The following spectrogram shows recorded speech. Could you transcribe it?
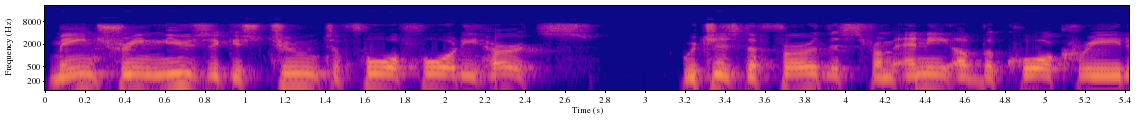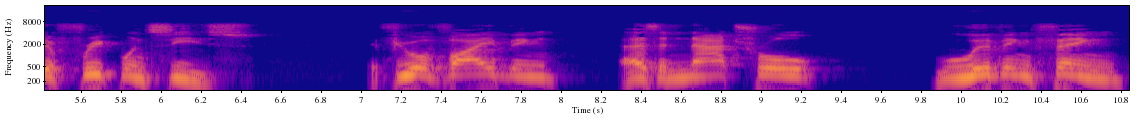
Mainstream music is tuned to 440 hertz, which is the furthest from any of the core creative frequencies. If you are vibing as a natural, living thing,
